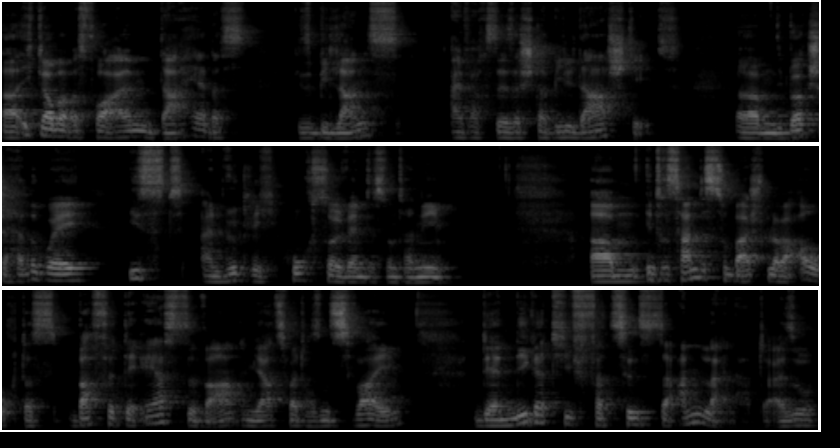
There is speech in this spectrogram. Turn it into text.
Äh, ich glaube aber vor allem daher, dass diese Bilanz einfach sehr, sehr stabil dasteht. Ähm, die Berkshire Hathaway ist ein wirklich hochsolventes Unternehmen. Ähm, interessant ist zum Beispiel aber auch, dass Buffett der Erste war im Jahr 2002, der negativ verzinste Anleihen hatte, also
